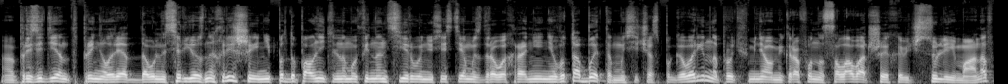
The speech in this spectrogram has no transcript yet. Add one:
Э, президент принял ряд довольно серьезных решений по дополнительному финансированию системы здравоохранения. Вот об этом мы сейчас поговорим. Напротив меня у микрофона Салават Шехович Сулейманов,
